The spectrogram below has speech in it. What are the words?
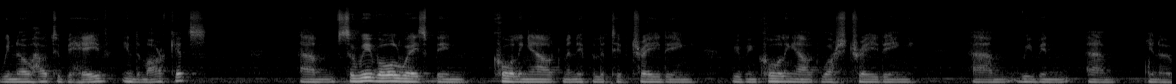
we know how to behave in the markets. Um, so we've always been calling out manipulative trading, we've been calling out wash trading, um, we've been, um, you know,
